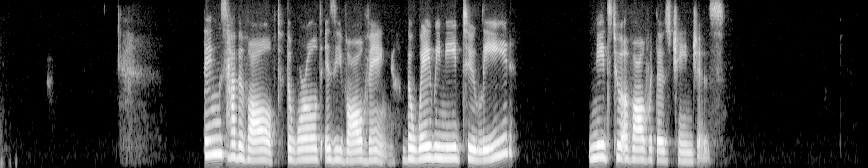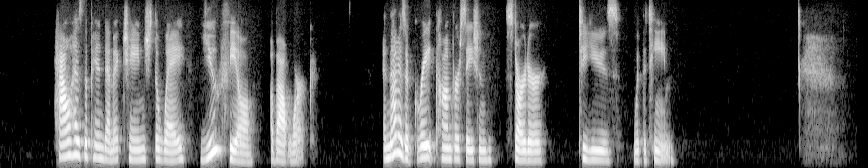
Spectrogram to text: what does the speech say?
Things have evolved. The world is evolving. The way we need to lead needs to evolve with those changes. How has the pandemic changed the way you feel about work? And that is a great conversation starter to use with the team.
